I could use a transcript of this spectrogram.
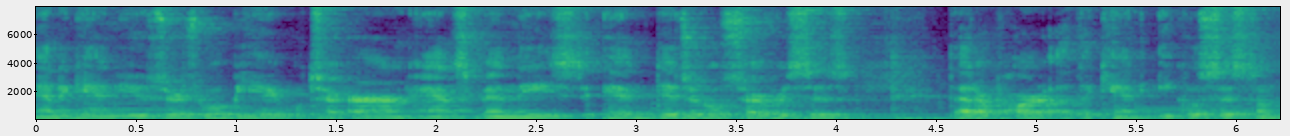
And again, users will be able to earn and spend these in digital services that are part of the Kin ecosystem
